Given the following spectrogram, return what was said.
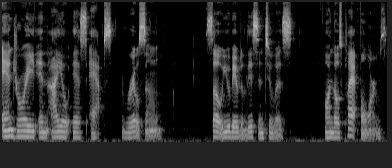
Android and iOS apps real soon. So you'll be able to listen to us on those platforms.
